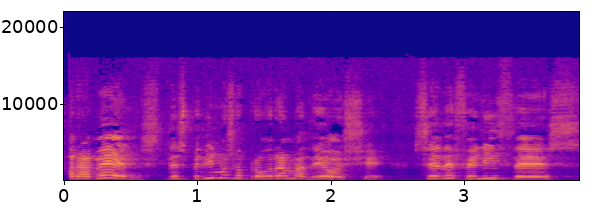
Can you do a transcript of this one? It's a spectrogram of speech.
Parabéns, despedimos o programa de hoxe. Sede felices.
